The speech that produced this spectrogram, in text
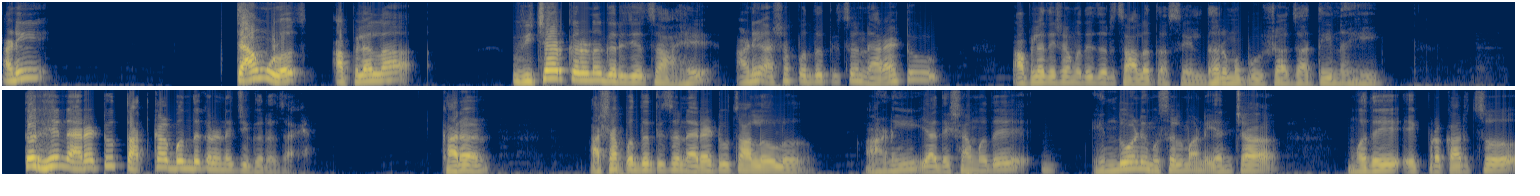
आणि त्यामुळंच आपल्याला विचार करणं गरजेचं आहे आणि अशा पद्धतीचं नॅरेटिव्ह आपल्या देशामध्ये जर चालत असेल धर्मपुरुषा जाती नाही तर हे नॅरेटिव्ह तात्काळ बंद करण्याची गरज आहे. कारण अशा पद्धतीचं नॅरेटिव्ह चालवलं आणि या देशामध्ये हिंदू आणि मुसलमान यांच्यामध्ये एक प्रकारचं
